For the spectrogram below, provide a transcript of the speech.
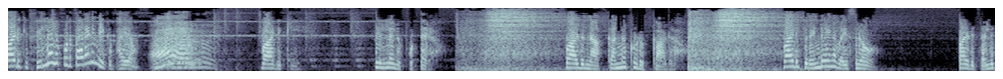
వాడికి పిల్లలు పుడతారని మీకు భయం. వాడికి పిల్లలు పుట్టరు. వాడు నా కన్న కొడుకు కాడు. వాడికి రెండేళ్ళ వయసులో వాడి తల్లి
